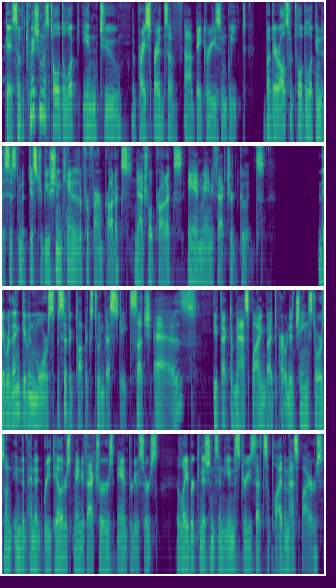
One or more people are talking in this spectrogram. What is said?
Okay, so the commission was told to look into the price spreads of uh, bakeries and wheat, but they're also told to look into the system of distribution in Canada for farm products, natural products, and manufactured goods. They were then given more specific topics to investigate, such as the effect of mass buying by department and chain stores on independent retailers, manufacturers, and producers, the labor conditions in the industries that supply the mass buyers,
